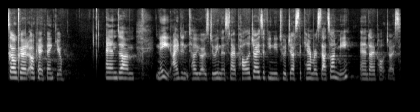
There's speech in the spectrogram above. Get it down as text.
So good. Okay, thank you. And um, Nate, I didn't tell you I was doing this, and I apologize if you need to adjust the cameras. That's on me, and I apologize.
